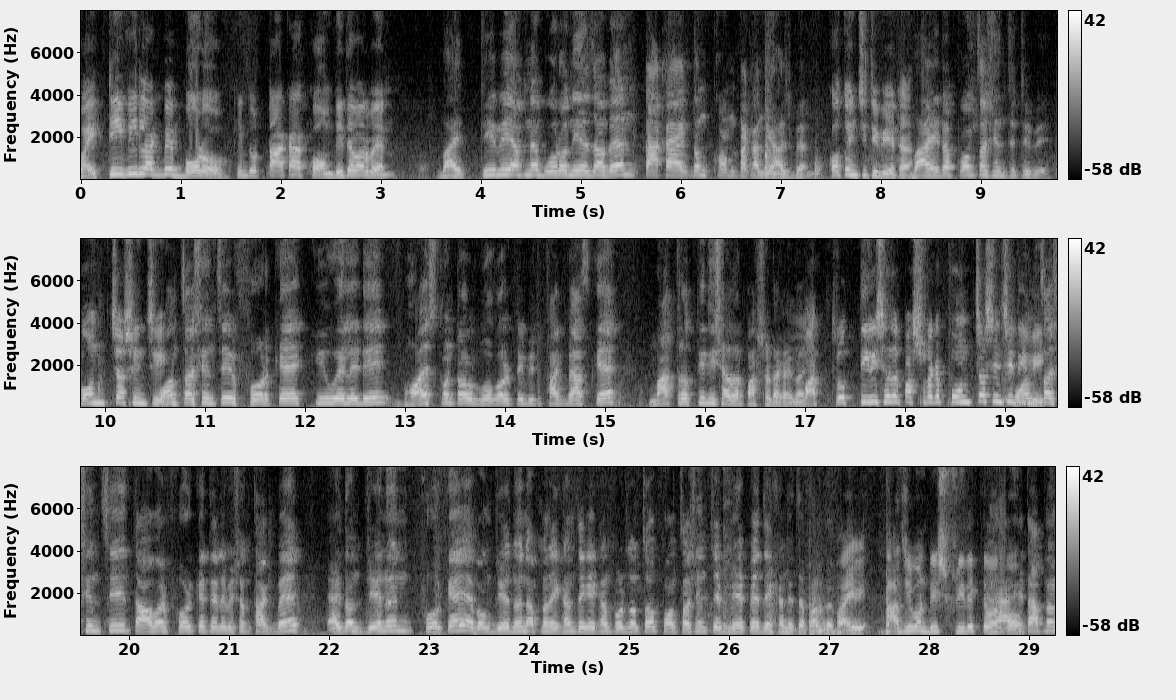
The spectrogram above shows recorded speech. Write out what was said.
ভাই টিভি লাগবে বড় কিন্তু টাকা কম দিতে পারবেন? ভাই টিভি আপনি বড় নিয়ে যাবেন টাকা একদম কম টাকা নিয়ে আসবেন। কত ইঞ্চি টিভি এটা? ভাই এটা পঞ্চাশ ইঞ্চি টিভি পঞ্চাশ ইঞ্চি? পঞ্চাশ inch four K Q LED voice control Google TV থাকবে আজকে মাত্র তিরিশ হাজার পাঁচশো টাকায় ভাই। মাত্র তিরিশ হাজার পাঁচশো টাকা পঞ্চাশ ইঞ্চি টিভি পঞ্চাশ ইঞ্চি তাও আবার ফোর কে টেলিভিশন থাকবে। একদম জেনুইন ফোর কে এবং জেনুইন আপনার এখান থেকে এখান পর্যন্ত পঞ্চাশ ইঞ্চি মেপে দেখে নিতে পারবে ভাই। আজীবন ডিশ ফ্রি দেখতে হ্যাঁ পারব এটা আপনার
